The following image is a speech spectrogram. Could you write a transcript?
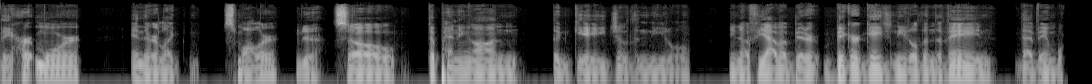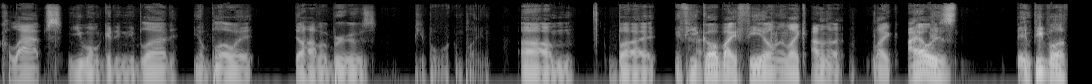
they hurt more, and they're like smaller. yeah, So depending on the gauge of the needle, you know, if you have a bigger bigger gauge needle than the vein, that vein will collapse. You won't get any blood. You'll blow it. They'll have a bruise. People will complain. Um, but if you go by feel and like I don't know, like I always and people have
